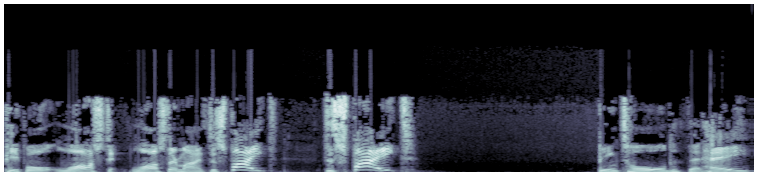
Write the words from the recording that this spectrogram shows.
people lost it, lost their minds, despite despite being told that hey,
